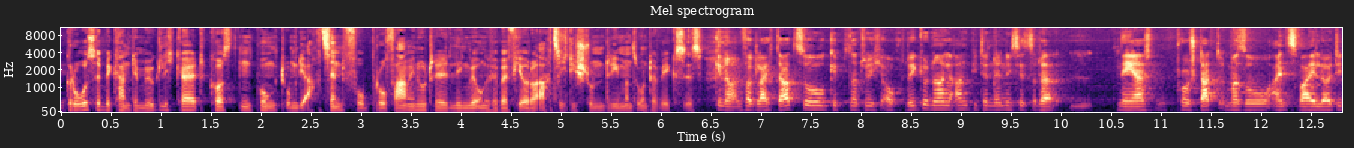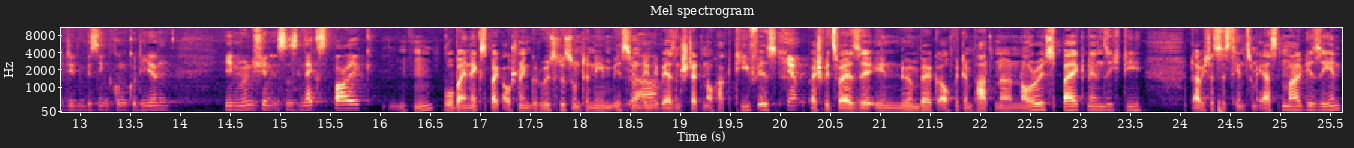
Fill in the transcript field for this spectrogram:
große bekannte Möglichkeit, Kostenpunkt um die 8 Cent pro Fahrminute, liegen wir ungefähr bei 4,80 Euro die Stunde, die man so unterwegs ist. Genau, im Vergleich dazu gibt es natürlich auch regionale Anbieter, nenne ich es jetzt, oder naja, pro Stadt immer so ein, zwei Leute, die ein bisschen konkurrieren. Hier in München ist es Nextbike. Mhm. Wobei Nextbike auch schon ein größeres Unternehmen ist ja. und in diversen Städten auch aktiv ist. Ja. Beispielsweise in Nürnberg auch mit dem Partner Norris Bike nennen sich die. Da habe ich das System zum ersten Mal gesehen.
